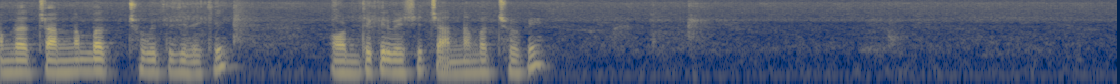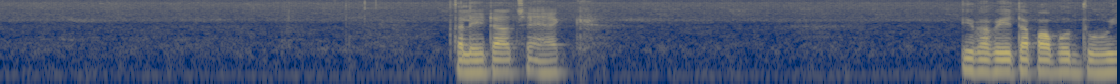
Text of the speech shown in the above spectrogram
আমরা চার নাম্বার ছবিতে যে দেখি অর্ধেকের বেশি চার নাম্বার ছবি। তাহলে এটা আছে এক। এভাবে এটা পাবো দুই,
